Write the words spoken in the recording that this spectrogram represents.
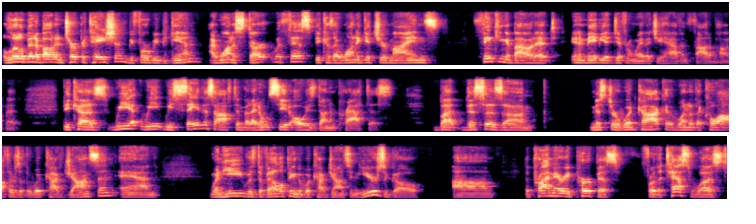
A little bit about interpretation before we begin. I want to start with this because I want to get your minds thinking about it in a, maybe a different way that you haven't thought about it. Because we we we say this often, but I don't see it always done in practice. But this is um, Mr. Woodcock, one of the co-authors of the Woodcock Johnson, and when he was developing the Woodcock Johnson years ago, um, the primary purpose for the test was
